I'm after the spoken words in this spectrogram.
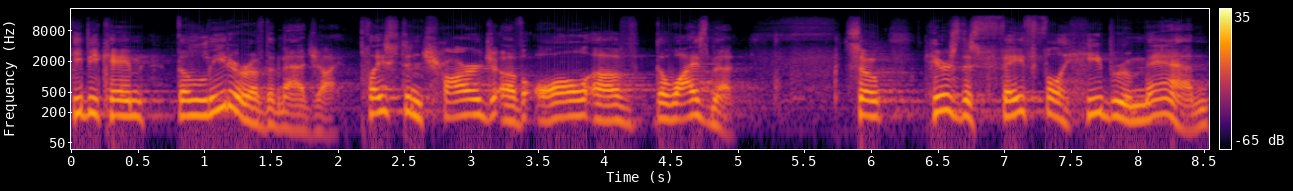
he became the leader of the Magi, placed in charge of all of the wise men. So here's this faithful Hebrew man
